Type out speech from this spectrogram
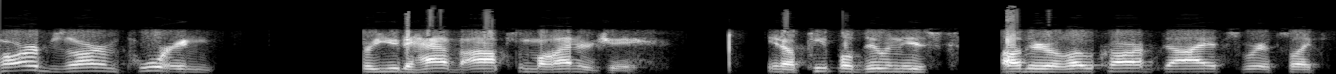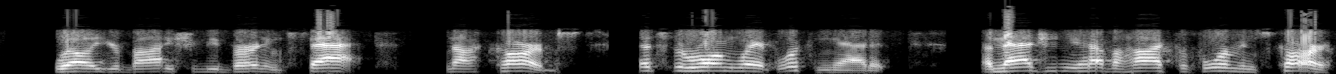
carbs are important for you to have optimal energy. You know, people doing these other low carb diets where it's like, well, your body should be burning fat, not carbs. That's the wrong way of looking at it. Imagine you have a high performance car.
